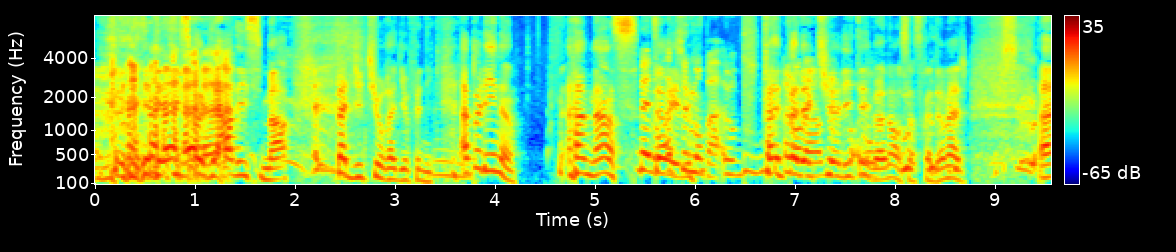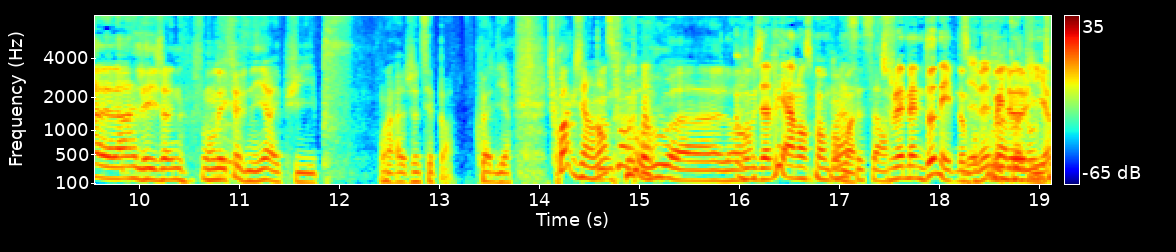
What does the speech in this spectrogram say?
ils se regardent, ils se marrent. Pas du tout radiophonique. Apolline Ah mince Ben non, absolument pas. Pas, là, d'actualité, bon, bah non, ça serait dommage. Ah là là, les jeunes, on les fait venir et puis. pff, je ne sais pas quoi dire. Je crois que j'ai un lancement pour vous, euh, Laurent. Vous avez un lancement pour Ouais, moi. c'est ça. Je vous l'ai même donné, donc Vous pouvez le lire.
